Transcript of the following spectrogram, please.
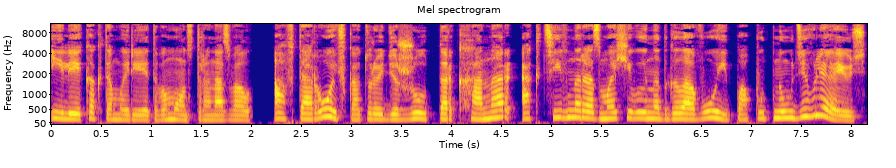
или как там Мэри этого монстра назвал, а второй, в которой держу Таркханар, активно размахиваю над головой и попутно удивляюсь,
